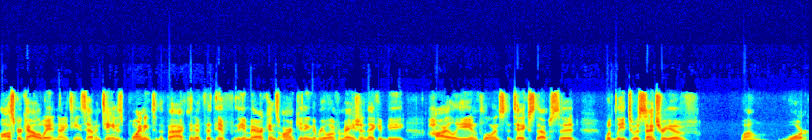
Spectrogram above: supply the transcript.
Oscar Callaway in 1917 is pointing to the fact, and if the, if the Americans aren't getting the real information, they could be highly influenced to take steps that would lead to a century of, well, war.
